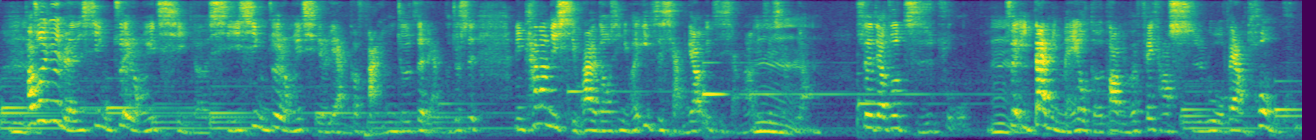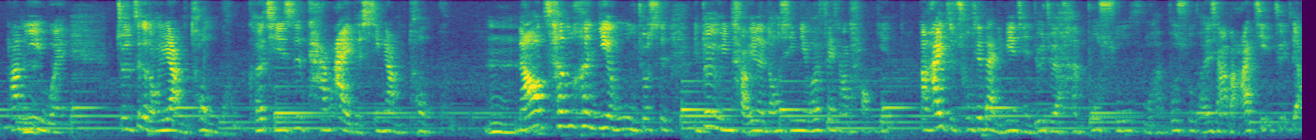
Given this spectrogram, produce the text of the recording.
嗯、他说，因为人性最容易起的习性，最容易起的两个反应就是这两个，就是你看到你喜欢的东西，你会一直想要，一直想要，一直想要，嗯、所以叫做执着。嗯，所以一旦你没有得到，你会非常失落，非常痛苦。然后你以为就是这个东西让你痛苦，可是其实是贪爱的心让你痛苦。嗯，然后嗔恨厌恶就是你对于你讨厌的东西，你也会非常讨厌，然后它一直出现在你面前，你就会觉得很不舒服，很不舒服，很想要把它解决掉，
